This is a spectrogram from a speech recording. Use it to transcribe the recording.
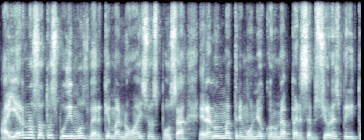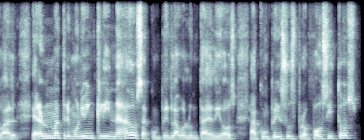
Ayer nosotros pudimos ver que Manoa y su esposa eran un matrimonio con una percepción espiritual, eran un matrimonio inclinados a cumplir la voluntad de Dios, a cumplir sus propósitos.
